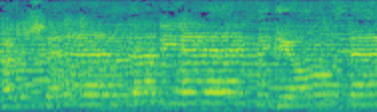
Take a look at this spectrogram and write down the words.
Carrusel de la vieja idiotez.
